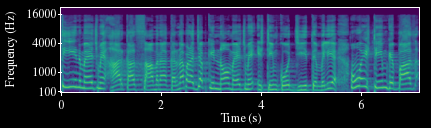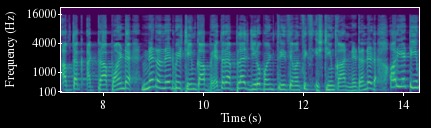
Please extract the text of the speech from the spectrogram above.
तीन मैच में हार का सामना करना पड़ा, जबकि नौ मैच में इस टीम को जीत मिली है। वो इस टीम के पास अब तक 18 पॉइंट है। नेट रन भी इस टीम का बेहतर है। प्लस 0.376 इस टीम का नेट रन और ये टीम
